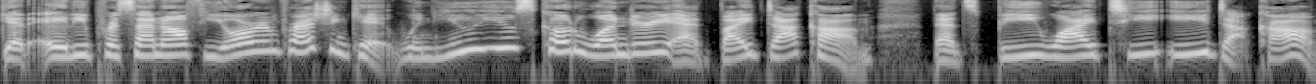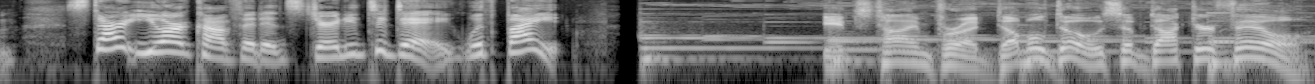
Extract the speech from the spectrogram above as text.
Get 80% off your impression kit when you use code WONDERY at Byte.com. That's B-Y-T-E dot com. Start your confidence journey today with Byte. It's time for a double dose of Dr. Phil.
